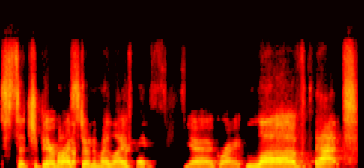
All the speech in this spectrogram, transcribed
Such a big They're milestone in my life. But yeah, great. Love that.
